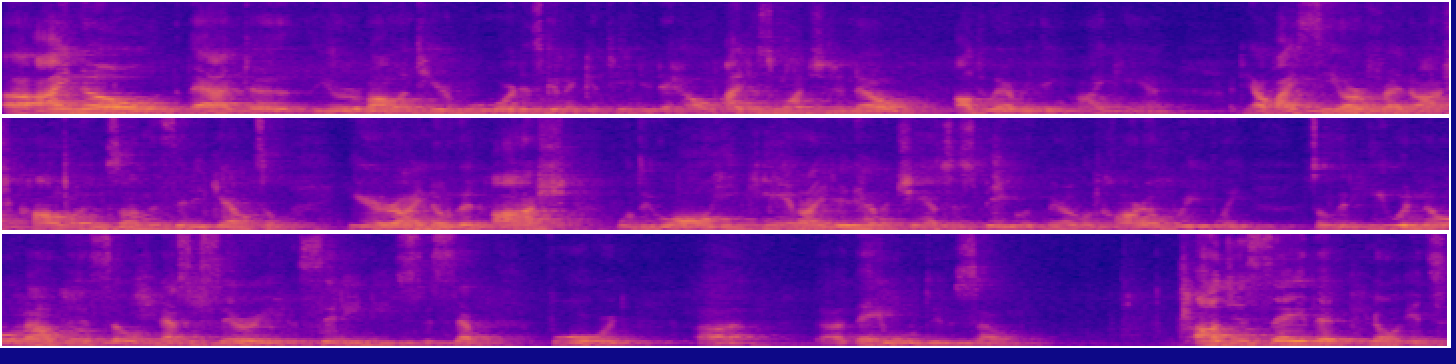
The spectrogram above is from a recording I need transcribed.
Uh, I know that uh, your volunteer board is going to continue to help. I just want you to know I'll do everything I can to help. I see our friend Ash Kalra, who's on the city council here. I know that Ash will do all he can. I did have a chance to speak with Mayor Liccardo briefly so that he would know about this. So if necessary, the city needs to step forward, uh, uh, they will do so. I'll just say that, you know, it's,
